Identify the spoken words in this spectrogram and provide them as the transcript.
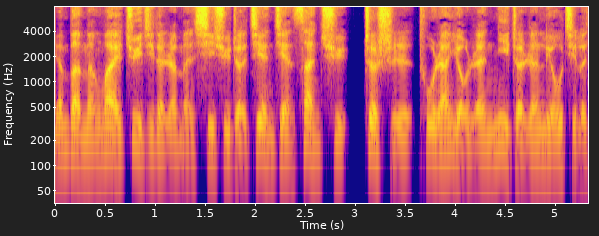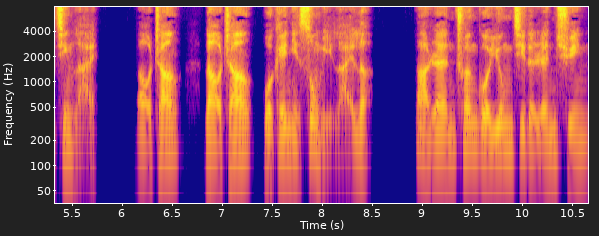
原本门外聚集的人们唏嘘着，渐渐散去。这时，突然有人逆着人流挤了进来。老张，老张，我给你送礼来了。那人穿过拥挤的人群，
